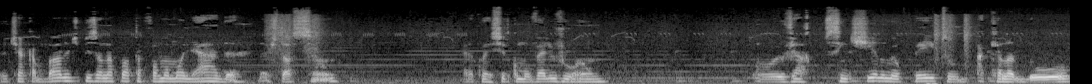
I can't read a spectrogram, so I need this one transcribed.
Eu tinha acabado de pisar na plataforma molhada da estação. Era conhecido como Velho João. Eu já sentia no meu peito aquela dor,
